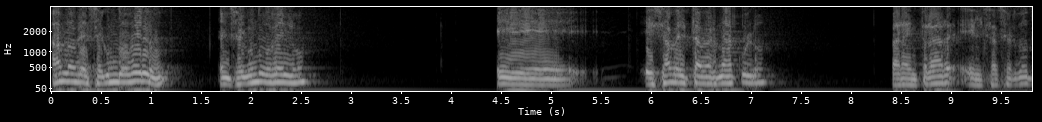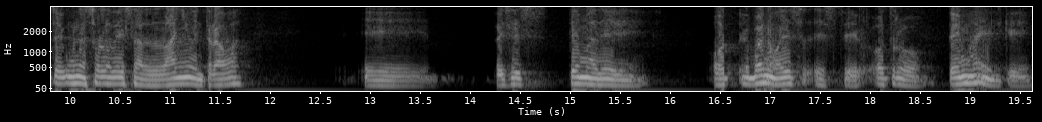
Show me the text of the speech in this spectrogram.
habla del segundo velo. El segundo velo eh, estaba el tabernáculo. Para entrar, el sacerdote una sola vez al año entraba. Eh, pues es tema de, bueno, es este otro tema el que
